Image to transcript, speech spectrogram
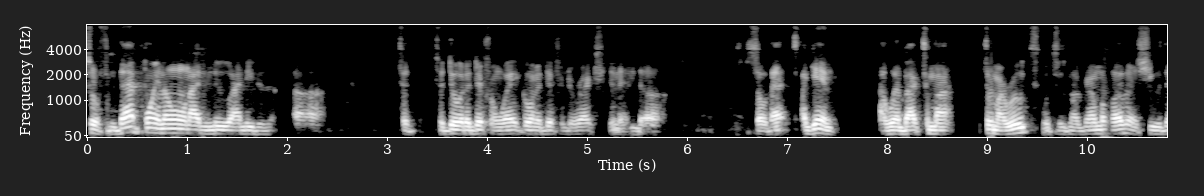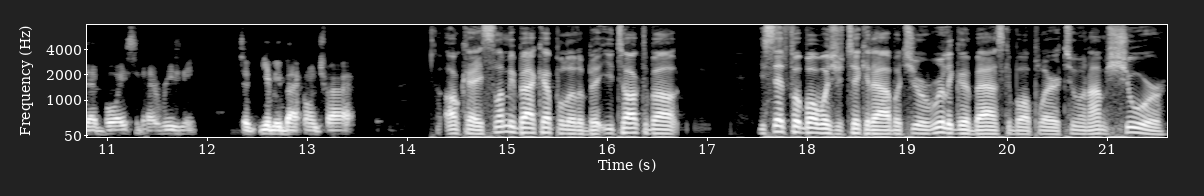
So from that point on, I knew I needed uh, to to do it a different way, go in a different direction, and uh, so that again, I went back to my to my roots, which was my grandmother, and she was that voice and that reasoning to get me back on track. Okay, so let me back up a little bit. You talked about you said football was your ticket out, but you're a really good basketball player too, and I'm sure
